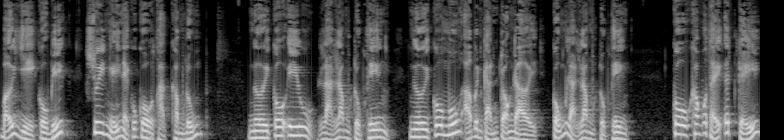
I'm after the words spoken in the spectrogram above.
bởi vì cô biết suy nghĩ này của cô thật không đúng. Người cô yêu là Long Trục Thiên, người cô muốn ở bên cạnh trọn đời cũng là Long Trục Thiên. Cô không có thể ích kỷ,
